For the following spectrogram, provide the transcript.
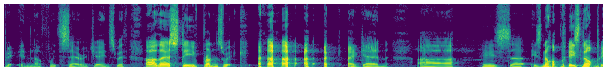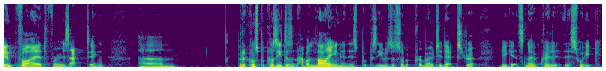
bit in love with Sarah Jane Smith. Oh, there's Steve Brunswick again. Uh, he's uh, he's not he's not been fired for his acting, um, but of course because he doesn't have a line in this, because he was a sort of promoted extra, he gets no credit this week.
